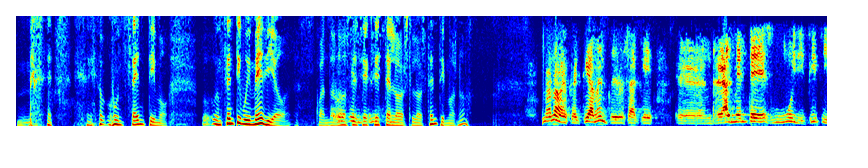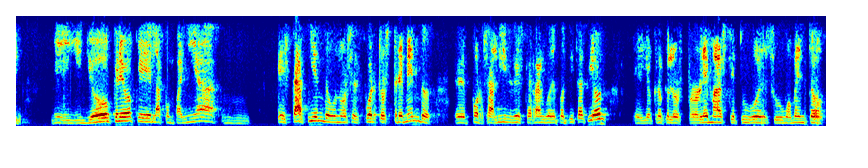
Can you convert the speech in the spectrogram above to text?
un céntimo, un céntimo y medio, cuando no sé si existen los, los céntimos, ¿no? No, no, efectivamente, o sea que eh, realmente es muy difícil. Y yo creo que la compañía mm, está haciendo unos esfuerzos tremendos eh, por salir de este rango de cotización. Eh, yo creo que los problemas que tuvo en su momento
